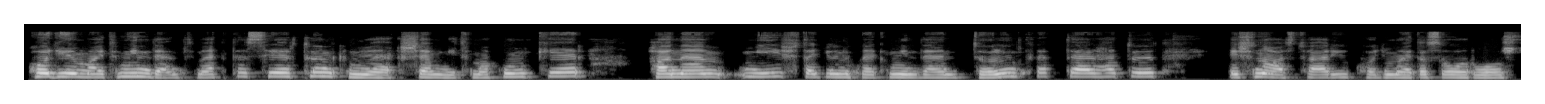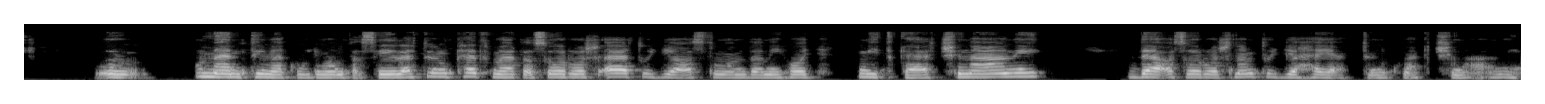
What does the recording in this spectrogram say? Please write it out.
hogy ő majd mindent megtesz értünk, mi meg semmit magunkért, hanem mi is tegyünk meg mindent tőlünk telhetőt, és ne azt várjuk, hogy majd az orvos menti meg úgymond az életünket, mert az orvos el tudja azt mondani, hogy mit kell csinálni, de az orvos nem tudja helyettünk megcsinálni.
